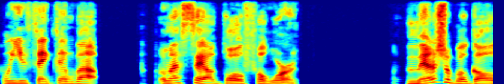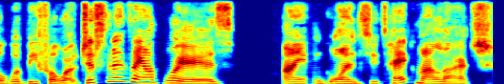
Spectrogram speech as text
when you think about let's say a goal for work, a measurable goal would be for work. Just an example is I am going to take my lunch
